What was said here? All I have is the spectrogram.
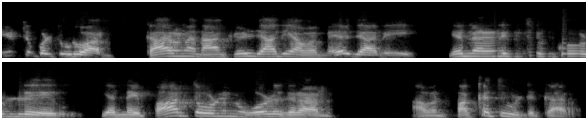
தீட்டுப்பட்டு விடுவான். காரணம் நான் கீழ் ஜாதி அவன் மேல் ஜாதி என்று நினைத்து கொண்டு என்னை பார்த்தவுடன் ஓடுகிறான் அவன் பக்கத்து வீட்டுக்காரன்.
